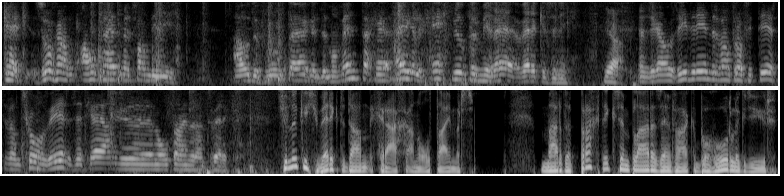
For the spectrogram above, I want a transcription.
Kijk, zo gaat het altijd met van die oude voertuigen. De moment dat je eigenlijk echt wilt ermee rijden, werken ze niet. Ja, En ze gaan als iedereen ervan profiteert van het schoon weer, zet jij aan je een oldtimer aan het werk. Gelukkig werkt Daan graag aan oldtimers. Maar de prachtexemplaren zijn vaak behoorlijk duur,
